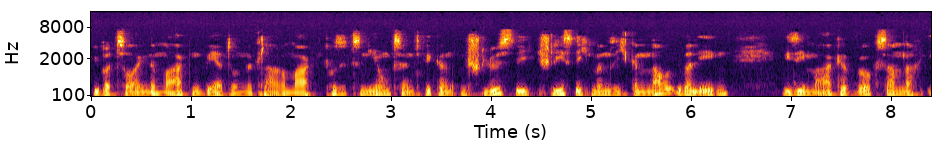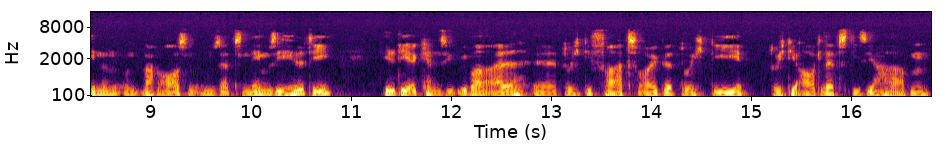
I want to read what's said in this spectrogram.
überzeugende Markenwerte und eine klare Markenpositionierung zu entwickeln und schließlich, schließlich müssen Sie sich genau überlegen, wie Sie Marke wirksam nach innen und nach außen umsetzen. Nehmen Sie Hilti. Hilti erkennen Sie überall äh, durch die Fahrzeuge, durch die durch die Outlets, die sie haben.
